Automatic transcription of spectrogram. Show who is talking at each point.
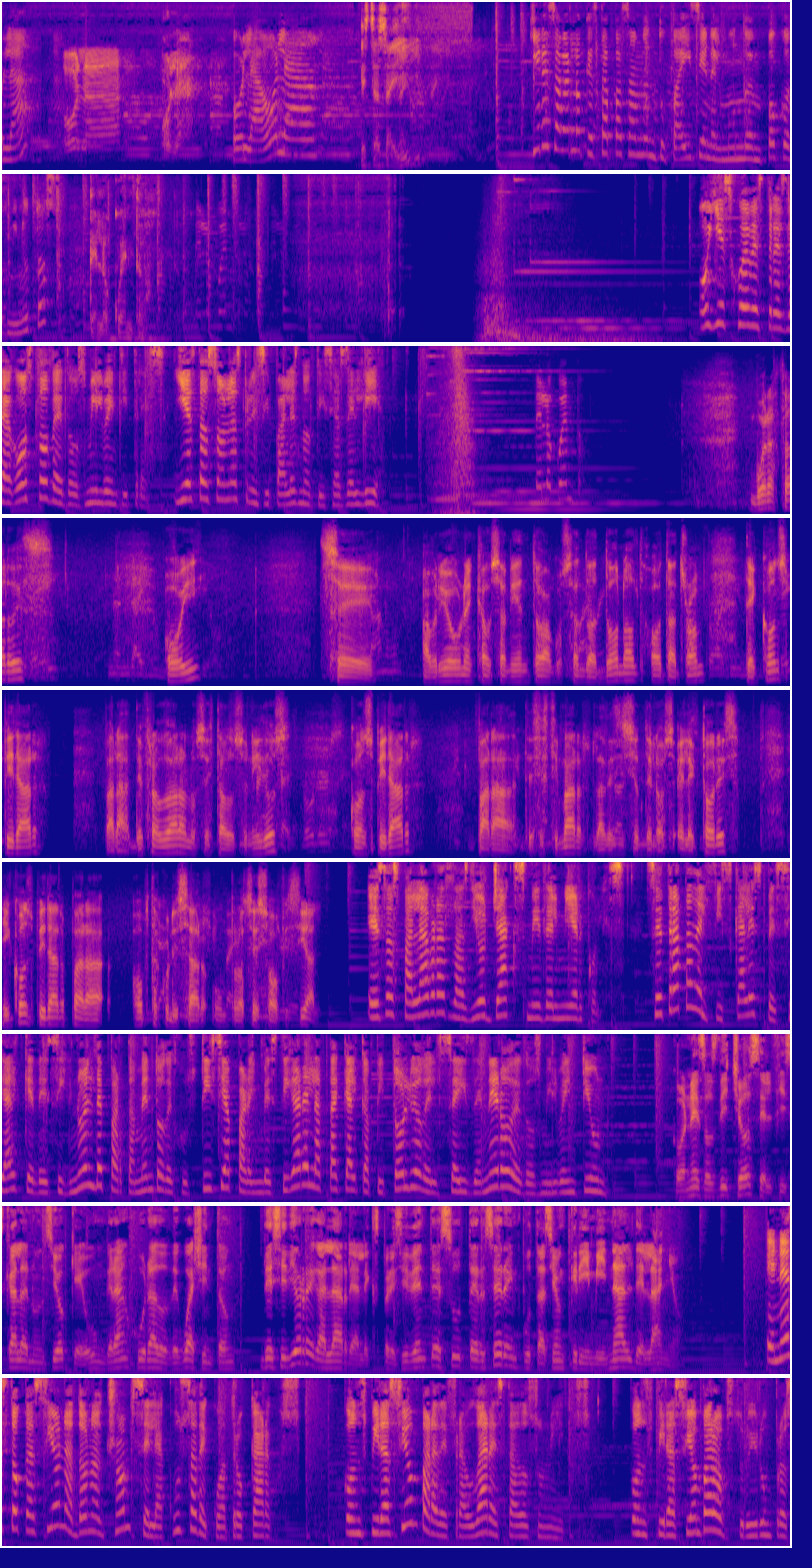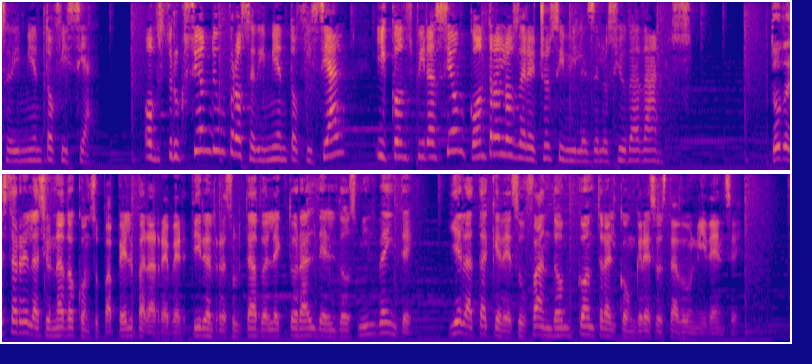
Speaker 1: Hola.
Speaker 2: Hola.
Speaker 3: Hola.
Speaker 1: Hola, hola.
Speaker 3: ¿Estás ahí?
Speaker 1: ¿Quieres saber lo que está pasando en tu país y en el mundo en pocos minutos?
Speaker 3: Te lo cuento.
Speaker 1: Hoy es jueves 3 de agosto de 2023 y estas son las principales noticias del día. Te lo cuento.
Speaker 4: Buenas tardes. Hoy se abrió un encauzamiento acusando a Donald J. Trump de conspirar para defraudar a los Estados Unidos, conspirar para desestimar la decisión de los electores y conspirar para obstaculizar un proceso oficial.
Speaker 1: Esas palabras las dio Jack Smith el miércoles. Se trata del fiscal especial que designó el Departamento de Justicia para investigar el ataque al Capitolio del 6 de enero de 2021.
Speaker 2: Con esos dichos, el fiscal anunció que un gran jurado de Washington decidió regalarle al expresidente su tercera imputación criminal del año.
Speaker 1: En esta ocasión a Donald Trump se le acusa de cuatro cargos. Conspiración para defraudar a Estados Unidos. Conspiración para obstruir un procedimiento oficial obstrucción de un procedimiento oficial y conspiración contra los derechos civiles de los ciudadanos.
Speaker 2: Todo está relacionado con su papel para revertir el resultado electoral del 2020 y el ataque de su fandom contra el Congreso estadounidense.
